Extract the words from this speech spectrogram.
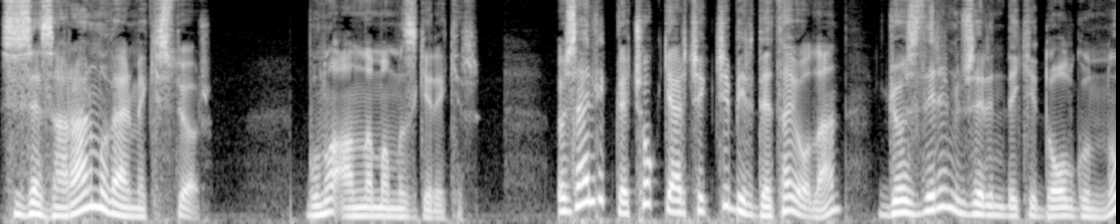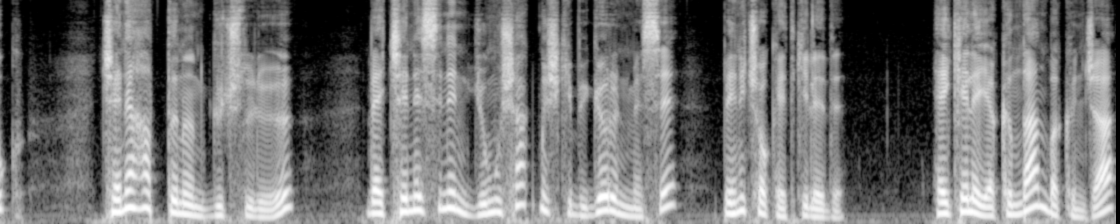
Size zarar mı vermek istiyor? Bunu anlamamız gerekir. Özellikle çok gerçekçi bir detay olan gözlerin üzerindeki dolgunluk, çene hattının güçlülüğü ve çenesinin yumuşakmış gibi görünmesi beni çok etkiledi. Heykele yakından bakınca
